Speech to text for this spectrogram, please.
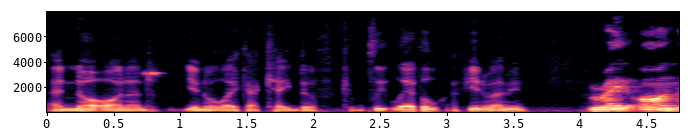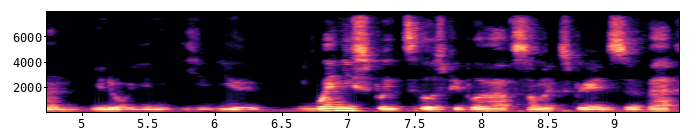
and not on a, you know, like a kind of complete level, if you know what I mean right on and you know you, you, you when you speak to those people who have some experience of it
